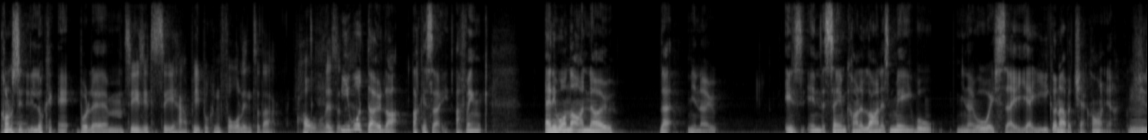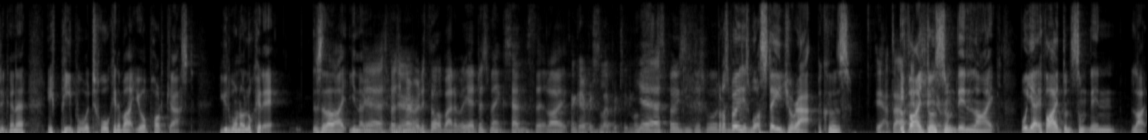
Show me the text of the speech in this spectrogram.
constantly look at it. But um, It's easy to see how people can fall into that hole, isn't you it? You would though, like like I say, I think anyone that I know that you know is in the same kind of line as me will you know always say, yeah, you're gonna have a check, aren't you? Because Mm. you're gonna if people were talking about your podcast, you'd want to look at it. So like you know, Yeah, I suppose I've never really thought about it, but yeah, it does make sense that like I think every celebrity must. Yeah, I suppose you just would. but I suppose you? it's what stage you're at because Yeah. I doubt if I'd done something like, well, yeah, if I'd done something like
